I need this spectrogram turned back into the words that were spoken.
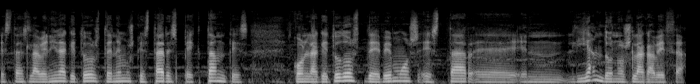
Esta es la venida que todos tenemos que estar expectantes. Con la que todos debemos estar eh, liándonos la cabeza.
